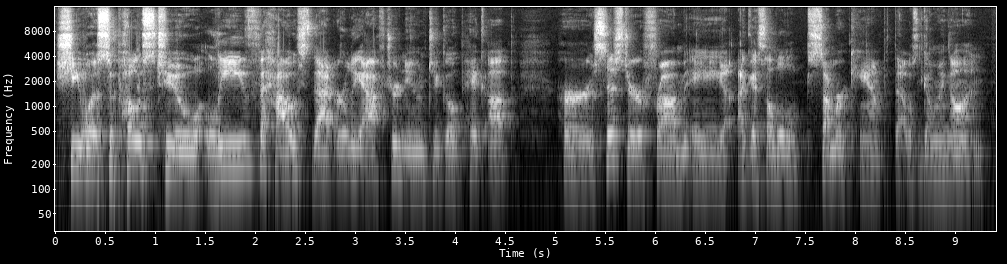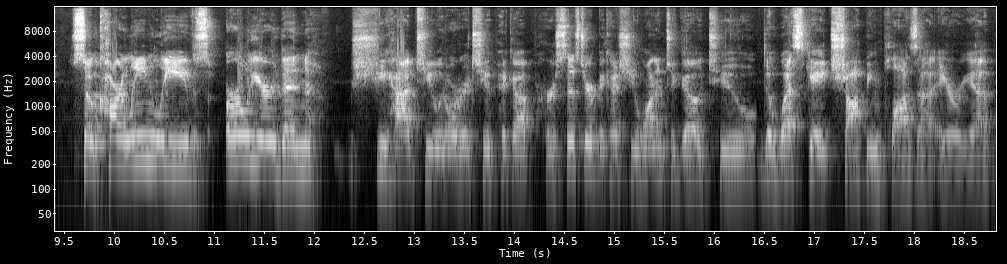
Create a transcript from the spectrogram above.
She was supposed to leave the house that early afternoon to go pick up her sister from a, I guess, a little summer camp that was going on. So Carlene leaves earlier than she had to in order to pick up her sister because she wanted to go to the Westgate shopping plaza area.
